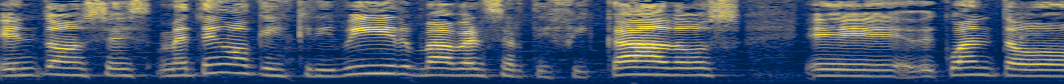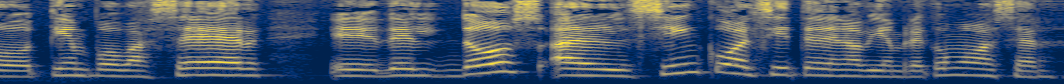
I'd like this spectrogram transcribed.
Entonces, me tengo que inscribir, va a haber certificados, eh, de cuánto tiempo va a ser, eh, del 2 al 5 al 7 de noviembre. ¿Cómo va a ser?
